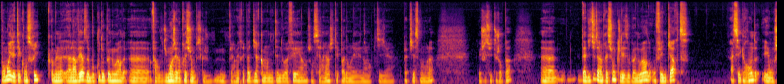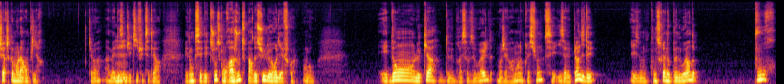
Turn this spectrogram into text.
pour moi il était construit comme à l'inverse de beaucoup d'open world Euh, enfin ou du moins j'ai l'impression parce que je me permettrai pas de dire comment Nintendo a fait hein, j'en sais rien j'étais pas dans les dans leur petit papier à ce moment là et je suis toujours pas Euh, d'habitude t'as l'impression que les open world on fait une carte assez grande et on cherche comment la remplir tu vois à mettre des Mhm. objectifs etc et donc c'est des choses qu'on rajoute par-dessus le relief, quoi, en gros. Et dans le cas de Breath of the Wild, moi j'ai vraiment l'impression que c'est ils avaient plein d'idées et ils ont construit un open world pour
